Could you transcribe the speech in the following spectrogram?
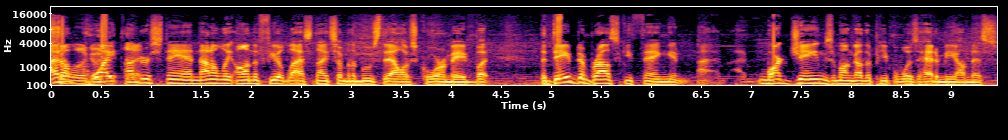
I don't quite understand not only on the field last night some of the moves that Alex Cora made, but the Dave Dombrowski thing and uh, Mark James, among other people, was ahead of me on this.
